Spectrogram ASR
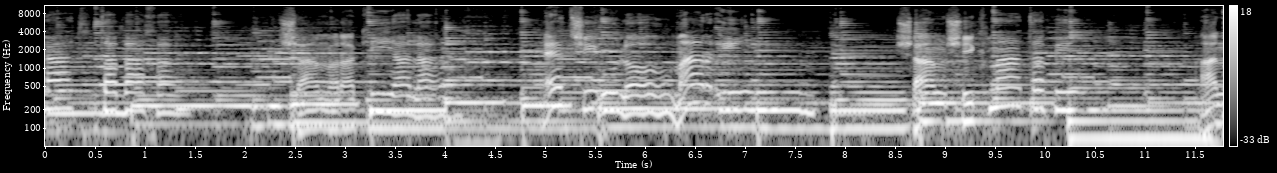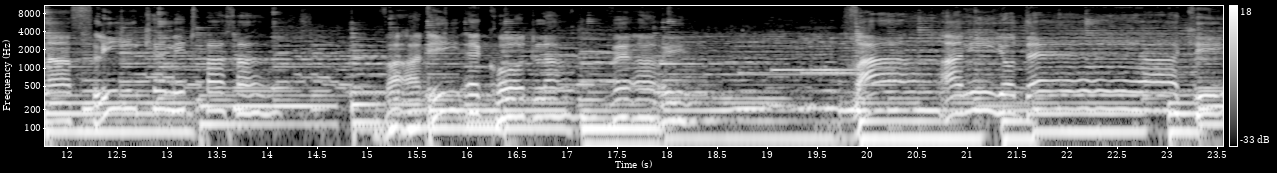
כנשיקת טבחת, שם רקיע לך, את שיעולו מראים, שם שקמת הפי, ענף לי כמטפחת, ואני אכוד לה וארים. ואני יודע כי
